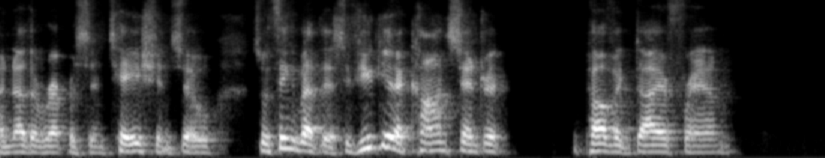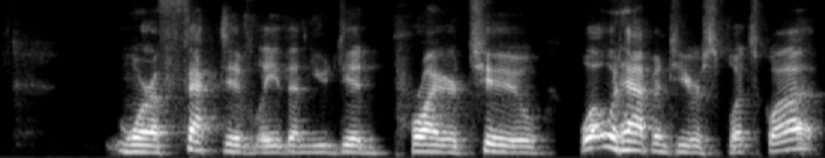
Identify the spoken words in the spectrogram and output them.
another representation. So so think about this. If you get a concentric pelvic diaphragm more effectively than you did prior to what would happen to your split squat?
